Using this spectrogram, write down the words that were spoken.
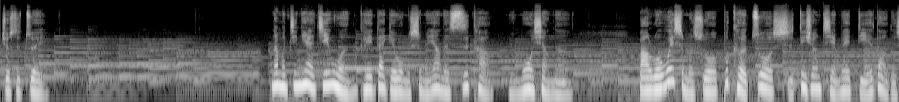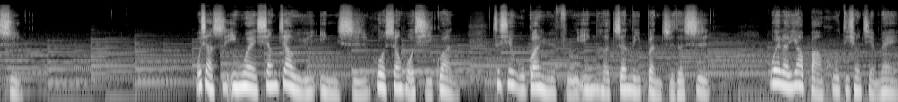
就是罪。那么，今天的经文可以带给我们什么样的思考与默想呢？保罗为什么说不可做使弟兄姐妹跌倒的事？我想是因为相较于饮食或生活习惯这些无关于福音和真理本质的事，为了要保护弟兄姐妹，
